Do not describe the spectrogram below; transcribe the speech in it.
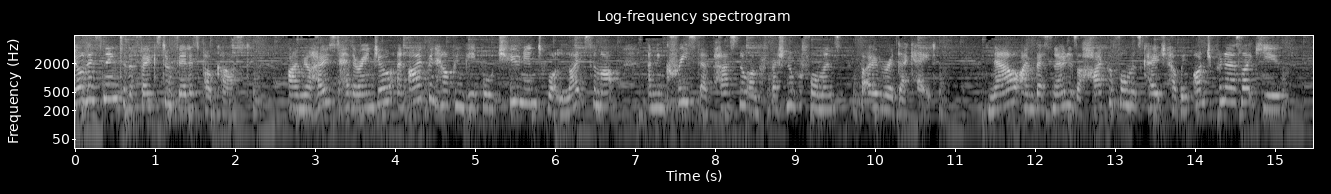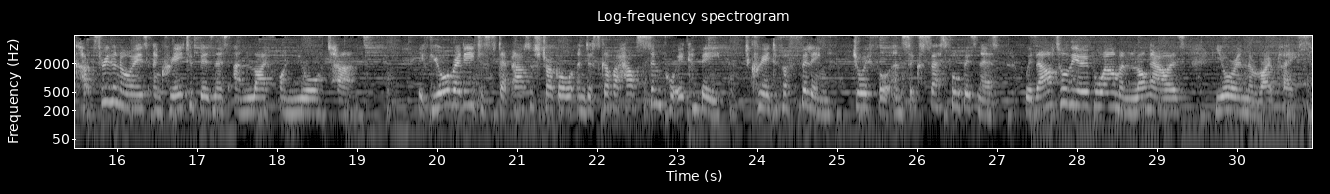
You're listening to the Focused and Fearless podcast. I'm your host, Heather Angell, and I've been helping people tune into what lights them up and increase their personal and professional performance for over a decade. Now, I'm best known as a high performance coach helping entrepreneurs like you cut through the noise and create a business and life on your terms. If you're ready to step out of struggle and discover how simple it can be to create a fulfilling, joyful, and successful business without all the overwhelm and long hours, you're in the right place.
